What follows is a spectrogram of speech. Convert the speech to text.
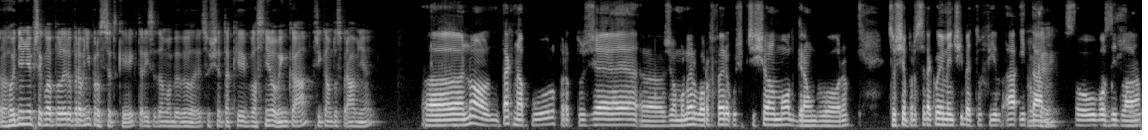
Eh, hodně mě překvapily dopravní prostředky, které se tam objevily, což je taky vlastně novinka, říkám to správně. Uh, no, tak napůl, protože uh, že Modern Warfare už přišel mod Ground War, což je prostě takový menší Battlefield a i tam okay. jsou vozidla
